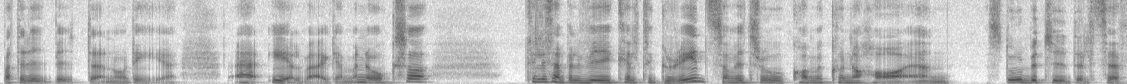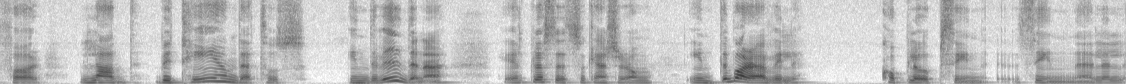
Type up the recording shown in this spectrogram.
batteribyten och det är eh, elvägar men det är också till exempel vehicle to grid som vi tror kommer kunna ha en stor betydelse för laddbeteendet hos individerna. Helt plötsligt så kanske de inte bara vill koppla upp sin, sin eller,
